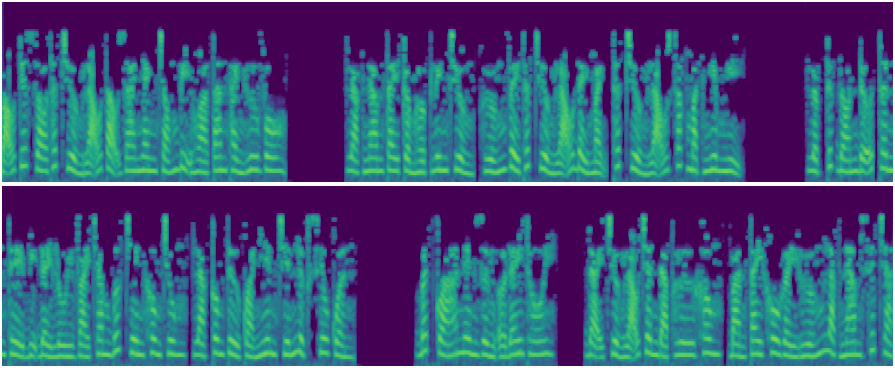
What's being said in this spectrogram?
bão tuyết do thất trưởng lão tạo ra nhanh chóng bị hòa tan thành hư vô. Lạc Nam tay cầm hợp linh trưởng, hướng về thất trưởng lão đẩy mạnh, thất trưởng lão sắc mặt nghiêm nghị. Lập tức đón đỡ, thân thể bị đẩy lùi vài trăm bước trên không trung, Lạc công tử quả nhiên chiến lực siêu quần. Bất quá nên dừng ở đây thôi. Đại trưởng lão chân đạp hư không, bàn tay khô gầy hướng Lạc Nam siết chặt.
